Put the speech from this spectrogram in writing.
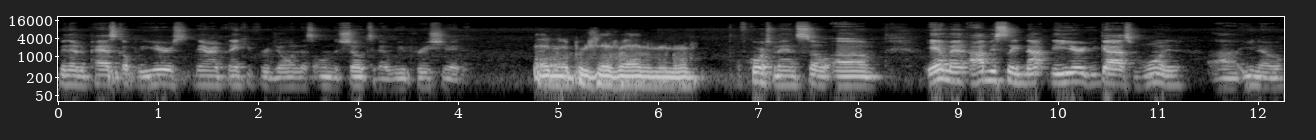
Been there the past couple years. Darren, thank you for joining us on the show today. We appreciate it. Hey, man, appreciate it for having me, man. Of course, man. So, um, yeah, man. Obviously, not the year you guys wanted. Uh, you know,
